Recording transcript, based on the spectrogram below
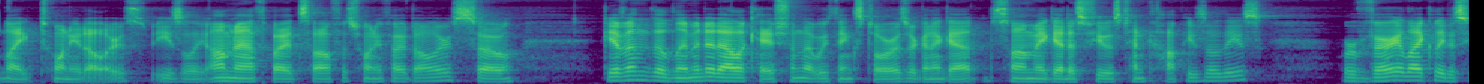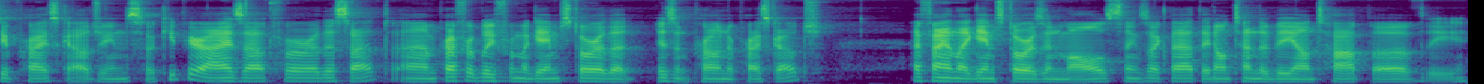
like twenty dollars easily. Omnath by itself is twenty five dollars. So, given the limited allocation that we think stores are going to get, some may get as few as ten copies of these. We're very likely to see price gouging, so keep your eyes out for this set, um, preferably from a game store that isn't prone to price gouge. I find like game stores in malls, things like that, they don't tend to be on top of the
